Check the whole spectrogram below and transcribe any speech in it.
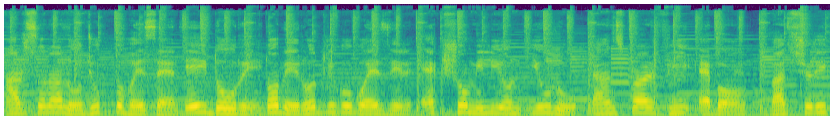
আর্সেনালও যুক্ত হয়েছেন এই দৌড়ে। তবে রদ্রিগো গয়েজের একশো মিলিয়ন ইউরো ট্রান্সফার ফি এবং বাৎসরিক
